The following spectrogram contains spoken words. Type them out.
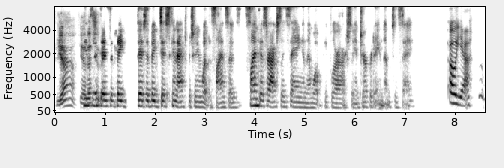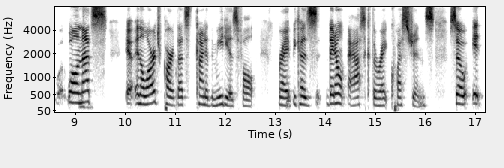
Yeah, yeah. there's a big there's a big disconnect between what the scientists scientists are actually saying and then what people are actually interpreting them to say. Oh yeah, well, and mm-hmm. that's in a large part that's kind of the media's fault right? Because they don't ask the right questions. So it,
